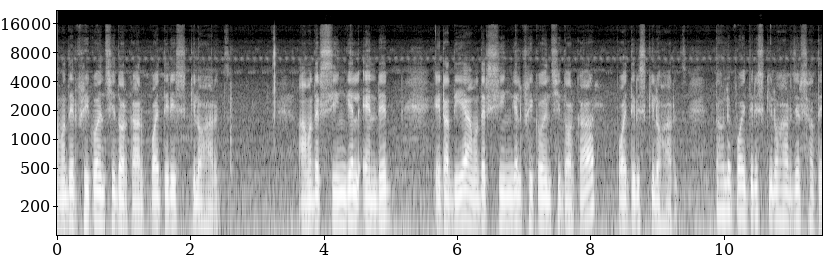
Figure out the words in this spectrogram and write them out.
আমাদের ফ্রিকোয়েন্সি দরকার পঁয়ত্রিশ কিলো হার্জ আমাদের সিঙ্গেল এন্ডেড, এটা দিয়ে আমাদের সিঙ্গেল ফ্রিকোয়েন্সি দরকার পঁয়ত্রিশ কিলো হার্জ তাহলে পঁয়ত্রিশ কিলো হার্জের সাথে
